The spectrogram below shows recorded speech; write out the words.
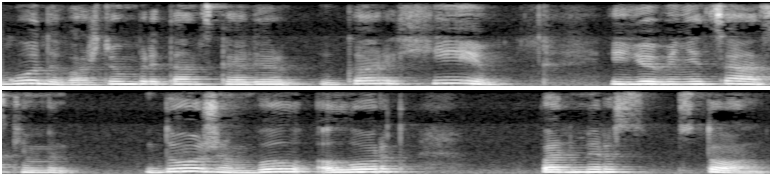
года, вождем британской олигархии, ее венецианским дожем был лорд Пальмерстон.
